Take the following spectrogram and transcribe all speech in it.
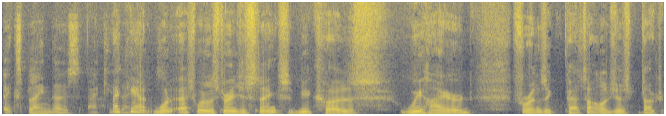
explain those accusations. I can't. One, that's one of the strangest things because we hired forensic pathologist, Dr.,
